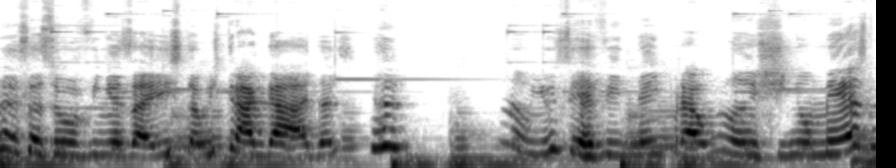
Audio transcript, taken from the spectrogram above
essas uvinhas aí estão estragadas. Não iam servir nem para um lanchinho mesmo.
